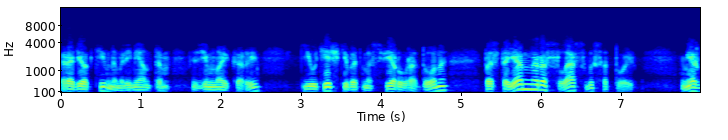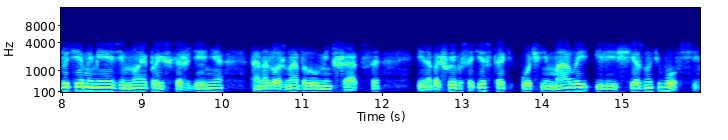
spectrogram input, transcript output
радиоактивным элементам земной коры и утечки в атмосферу радона, постоянно росла с высотой. Между тем, имея земное происхождение, она должна была уменьшаться и на большой высоте стать очень малой или исчезнуть вовсе.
